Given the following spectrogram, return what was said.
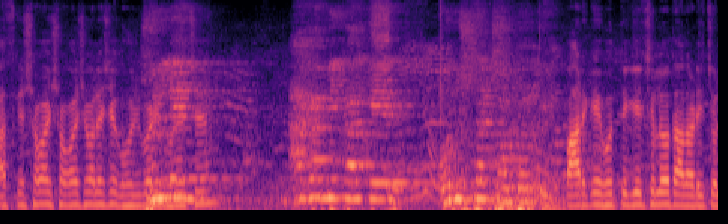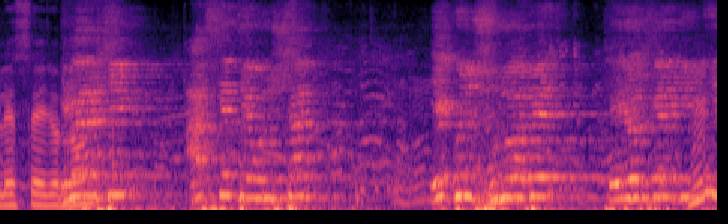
আজকে সবাই সকাল সকাল এসে ঘোষবাড়ি ঘুরেছে আগামী কালকের অনুষ্ঠান সম্পর্কে। পার্কে ঘুরতে গিয়েছিল তাড়াতাড়ি চলে এসছে এই জন্য। আজকে যে অনুষ্ঠান এক্ষুনি শুরু হবে এই রোজগারে কিন্তু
